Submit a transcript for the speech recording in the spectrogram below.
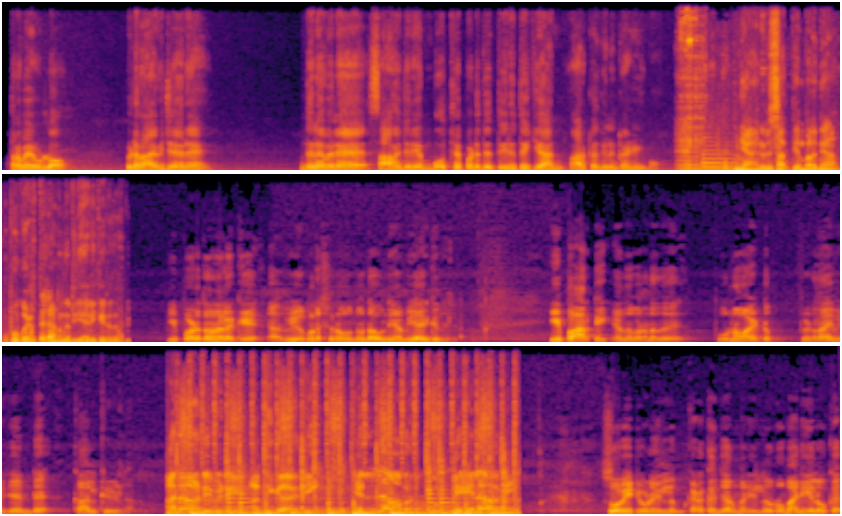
മാത്രമേ ഉള്ളൂ പിണറായി വിജയനെ നിലവിലെ സാഹചര്യം ബോധ്യപ്പെടുത്തി തിരുത്തിക്കാൻ ആർക്കെങ്കിലും കഴിയുമോ? ഞാനൊരു സത്യം പറഞ്ഞ പുകഴത്തിലാണെന്ന് വിചാരിക്കരുത്. ഇപ്പോഴത്തെ നിലയ്ക്ക് വിമർശനമൊന്നും ഉണ്ടാവും ഞാൻ വിചാരിക്കുന്നില്ല. ഈ പാർട്ടി എന്ന് പറയുന്നത് പൂർണമായിട്ടും പിണറായി വിജയന്റെ കാൽ കീഴിലാണ്. ഞാനാണിവിടെ അധികാരി എല്ലാവർക്കും മേലാവി. സോവിയറ്റ് യൂണിയനിലും കിഴക്കൻ ജർമ്മനിയിലും റൊമാനിയയിലും ഒക്കെ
